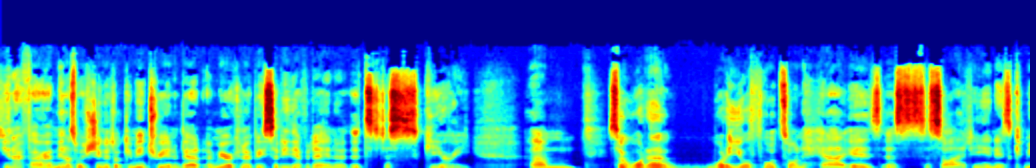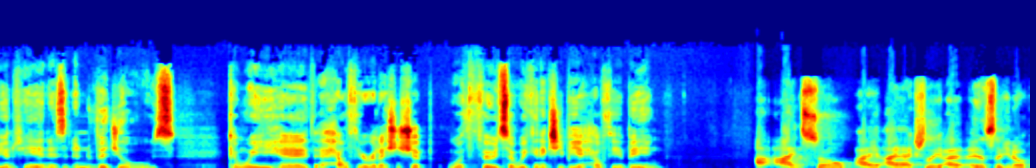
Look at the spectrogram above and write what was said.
you know, far out, man. I was watching a documentary about American obesity the other day, and it's just scary. Um, so, what are what are your thoughts on how, as a society and as community and as individuals, can we have a healthier relationship with food so we can actually be a healthier being? I, so I, I actually I, as a, you know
